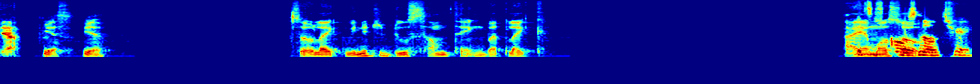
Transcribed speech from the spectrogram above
yeah. Yes, yeah. So like we need to do something, but like I it's am of also course not true.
